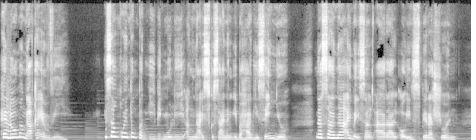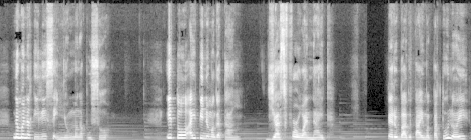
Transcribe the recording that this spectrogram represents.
Hello mga ka-MV! Isang kwentong pag-ibig muli ang nais ko sanang ibahagi sa inyo na sana ay may isang aral o inspirasyon na manatili sa inyong mga puso. Ito ay pinamagatang Just for One Night. Pero bago tayo magpatuloy,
